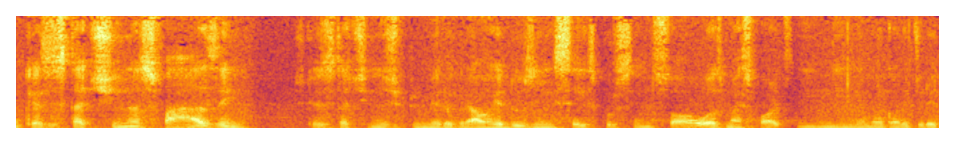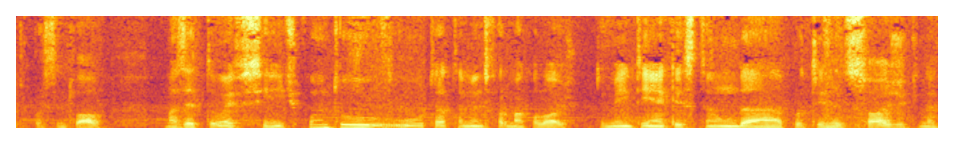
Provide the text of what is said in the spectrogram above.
o que as estatinas fazem, acho que as estatinas de primeiro grau reduzem em 6% só, ou as mais fortes, nem, nem lembro agora o direito percentual, mas é tão eficiente quanto o, o, tratamento farmacológico. Também tem a questão da proteína de soja, que, né,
